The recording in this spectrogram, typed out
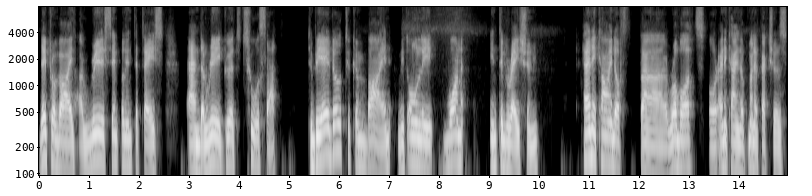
They provide a really simple interface and a really good tool set to be able to combine with only one integration any kind of uh, robots or any kind of manufacturer's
